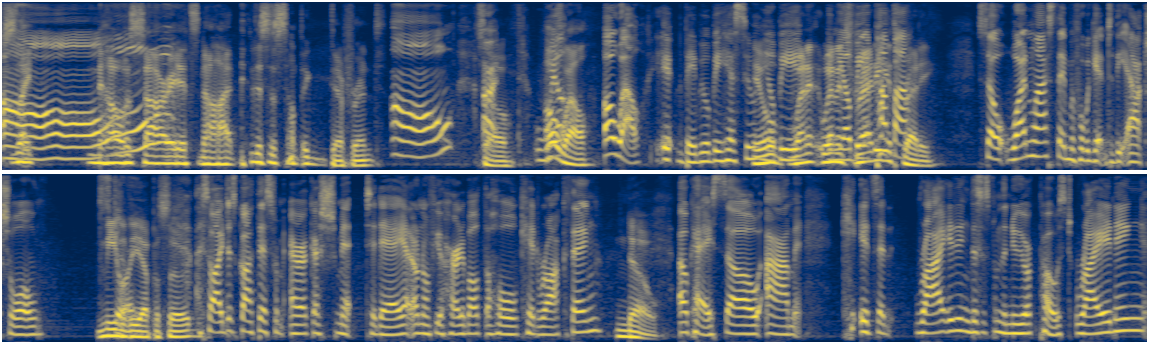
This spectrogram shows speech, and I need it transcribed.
like, "No, sorry, it's not. This is something different." Oh, So, right. oh well. Oh well. It, the baby will be here soon. It'll- You'll be when it- when it's ready, it's ready. So one last thing before we get into the actual Meat of the episode. So I just got this from Erica Schmidt today. I don't know if you heard about the whole Kid Rock thing. No. Okay, so um, it's a rioting. This is from the New York Post. Rioting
